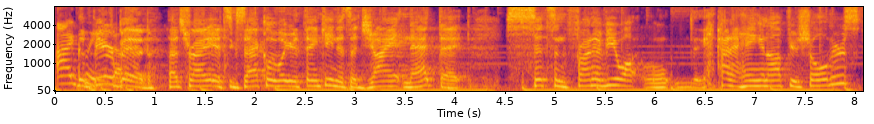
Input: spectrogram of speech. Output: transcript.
I The clean beer it up. bib. That's right. It's exactly what you're thinking. It's a giant net that sits in front of you, uh, kind of hanging off your shoulders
